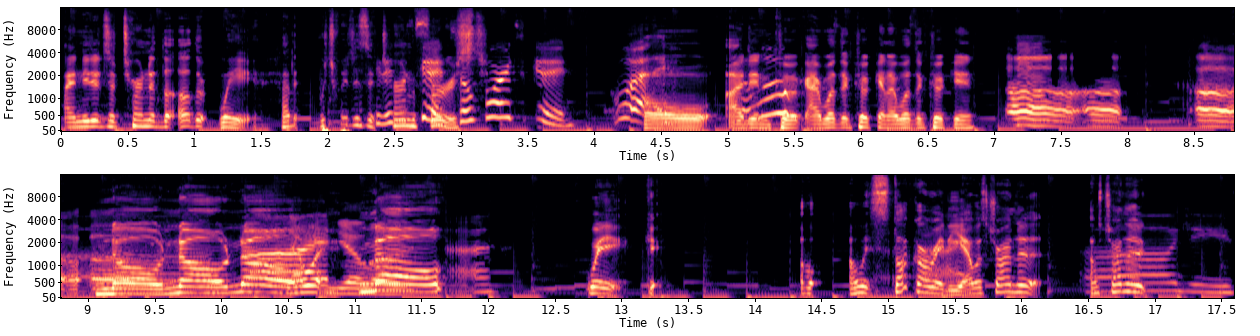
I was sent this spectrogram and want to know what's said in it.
I needed to turn it the other. Wait, how did, which way does it Okay, turn this is first? So far, it's good. What? Oh, I didn't cook. I wasn't cooking. I wasn't cooking. Uh, uh, uh, uh. no, no, That no, wasn't yellow. no. Uh, Wait. Oh, oh, it's stuck already. I was trying to. I was trying to. Oh, jeez.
